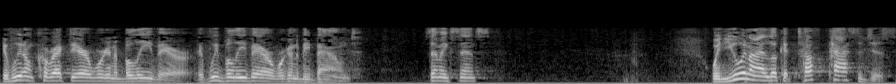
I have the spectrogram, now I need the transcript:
If we don't correct error, we're going to believe error. If we believe error, we're going to be bound. Does that make sense? When you and I look at tough passages,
